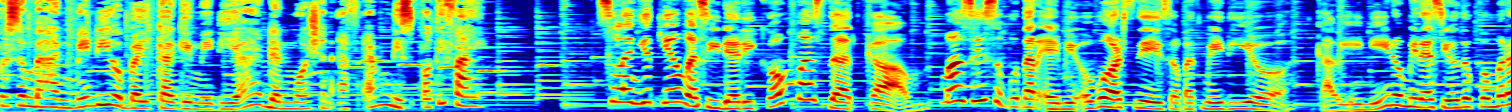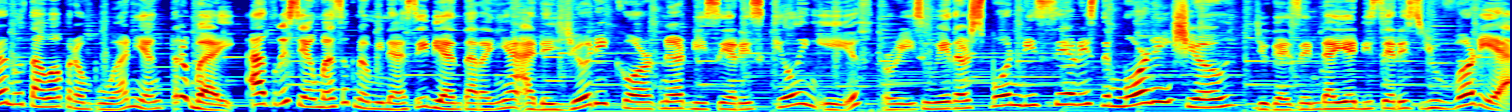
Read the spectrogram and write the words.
Persembahan Media by KG Media dan Motion FM di Spotify. Selanjutnya masih dari Kompas.com Masih seputar Emmy Awards nih Sobat Medio Kali ini nominasi untuk pemeran utama perempuan yang terbaik. Aktris yang masuk nominasi di antaranya ada Jodie Corner di series Killing Eve, Reese Witherspoon di series The Morning Show, juga Zendaya di series Euphoria.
